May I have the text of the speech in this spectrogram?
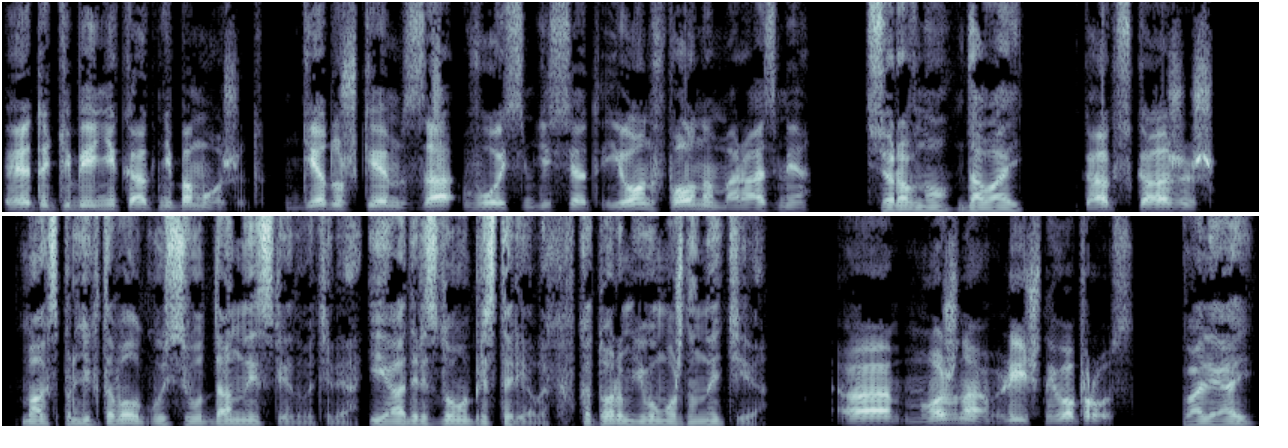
«Это тебе никак не поможет. Дедушке за восемьдесят, и он в полном маразме». «Все равно, давай». «Как скажешь». Макс продиктовал Гусеву данные следователя и адрес дома престарелых, в котором его можно найти. «А можно личный вопрос?» «Валяй».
